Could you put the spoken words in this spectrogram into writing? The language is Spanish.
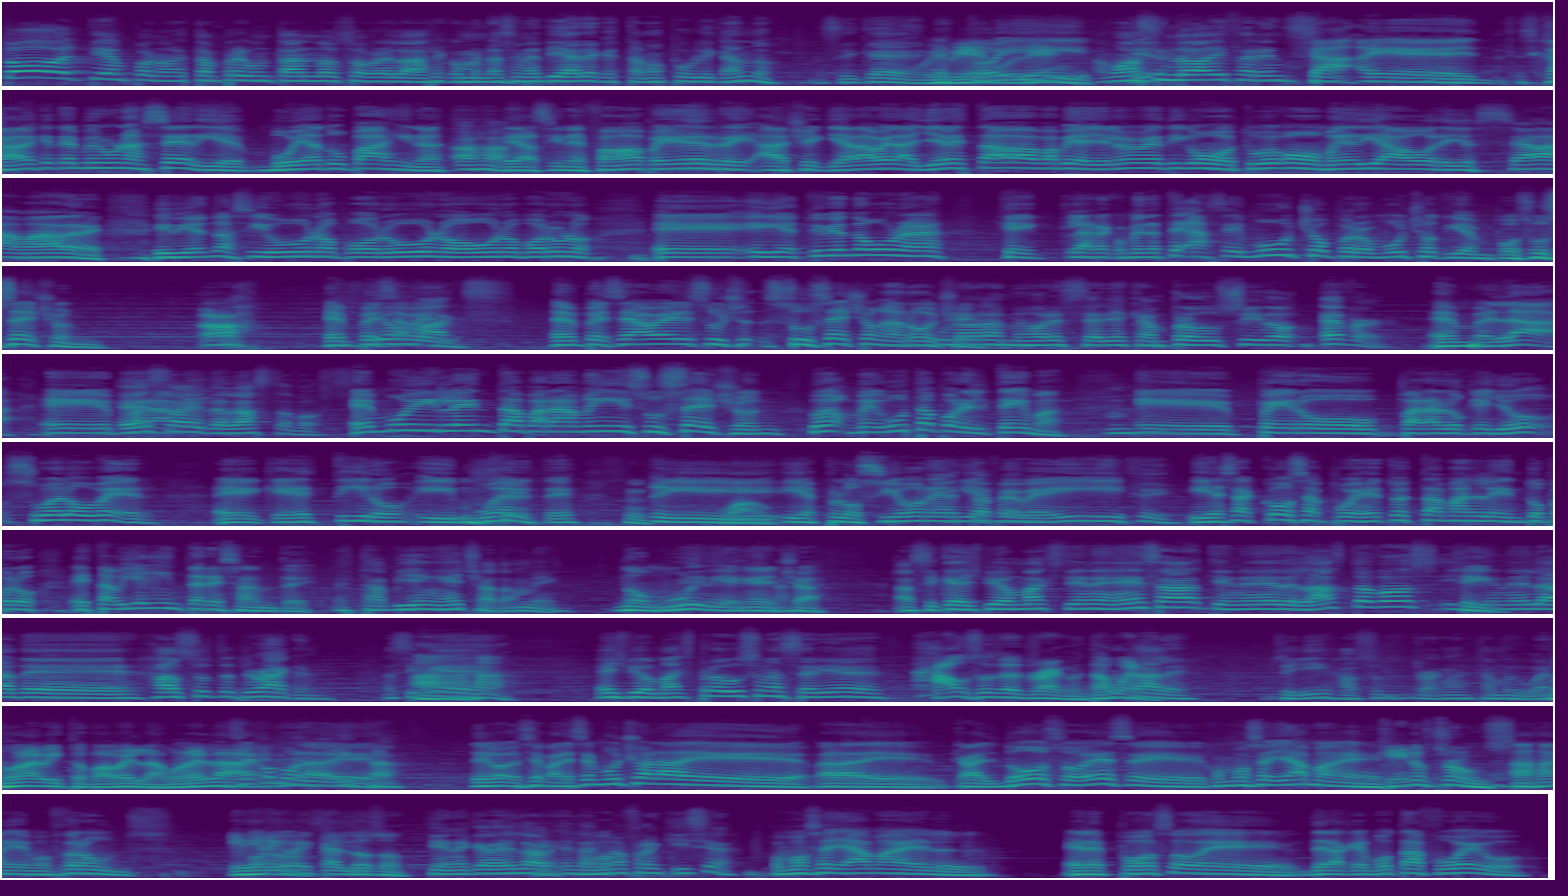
Todo el tiempo nos están preguntando sobre las recomendaciones diarias que estamos publicando. Así que Muy bien, muy Estoy- bien. estamos haciendo la diferencia. Ca- eh, cada vez que termino una serie, voy a tu página, Ajá. eh, a Cinefama PR, a chequear a ver. Ayer estaba, papi, ayer me metí como, estuve como media hora y yo, sea la madre, y viendo así uno por uno, uno por uno. Eh, y estoy viendo una que la recomendaste hace mucho, pero mucho tiempo, Succession. Ah, Empecé a HBO ver. Max. Empecé a ver Su- Succession anoche. una de las mejores series que han producido ever. En verdad. Eh, para Esa mí- y The Last of Us. Es muy lenta para mí Succession. Bueno, me gusta por el tema, eh, pero para lo que yo suelo ver, eh, que es tiros y muerte y, Wow. y explosiones y bien, FBI sí. y esas cosas, pues esto está más lento, pero está bien interesante. Está bien hecha también. No, muy bien, hecha. Así que HBO Max tiene esa, tiene The Last of Us y Sí. tiene la de House of the Dragon. Así Ajá. que HBO Max produce una serie House of the Dragon, está buena. brutales. Sí, House of the Dragon está muy buena. No la he visto para verla, ponerla como la la de, lista. digo, se parece mucho a la de a la de Cardoso ese, ¿cómo se llama? Eh, Game of Thrones. Ajá, Game of Thrones. ¿Qué tiene que ver Cardoso? Tiene que ver la, Eh, es la misma franquicia. ¿Cómo se llama el, el esposo de, de la que bota fuego?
